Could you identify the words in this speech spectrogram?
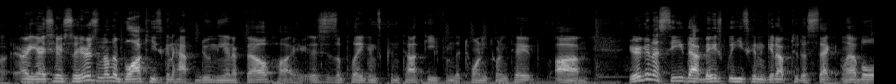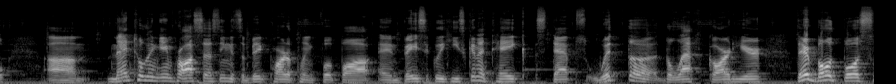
All right, guys. Here, so here's another block he's gonna have to do in the NFL. Uh, this is a play against Kentucky from the 2020 tape. Um, you're gonna see that basically he's gonna get up to the second level. Um, mental and game processing is a big part of playing football, and basically he's gonna take steps with the the left guard here. They're both both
